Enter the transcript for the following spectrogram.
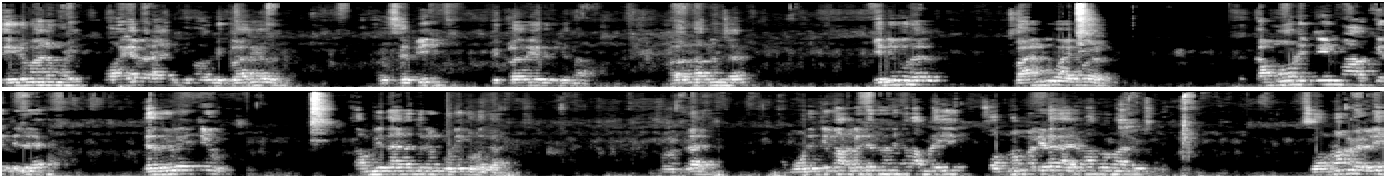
തീരുമാനം കൂടി പുറകെ വരാനിരിക്കുന്നു അത് ഡിക്ലെയർ ചെയ്തിട്ടുണ്ട് അത് സെബി ഡിക്ലെയർ ചെയ്തിരിക്കുന്നതാണ് അതെന്താണെന്ന് വെച്ചാൽ ഇനി മുതൽ ബാങ്ക് വായ്പകൾ കമ്മോഡിറ്റി മാർക്കറ്റിലെ ഡെറിവേറ്റീവ് സംവിധാനത്തിനും കൂടി കൊടുക്കാം. കമ്മോഡിറ്റി മാർക്കറ്റ് എന്ന് പറയുമ്പോൾ നമ്മുടെ ഈ സ്വർണം വെള്ളിയുടെ കാര്യം മാത്രമാണ് ആലോചിക്കുന്നത് സ്വർണം വെള്ളി.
